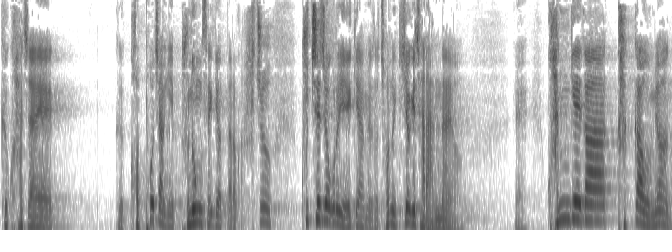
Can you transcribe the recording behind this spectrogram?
그 과자의 그 겉포장이 분홍색이었다라고 아주 구체적으로 얘기하면서 저는 기억이 잘 안 나요. 예, 관계가 가까우면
